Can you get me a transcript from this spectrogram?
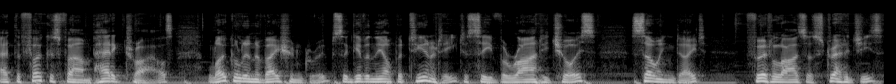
At the Focus Farm paddock trials, local innovation groups are given the opportunity to see variety choice, sowing date, fertiliser strategies,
